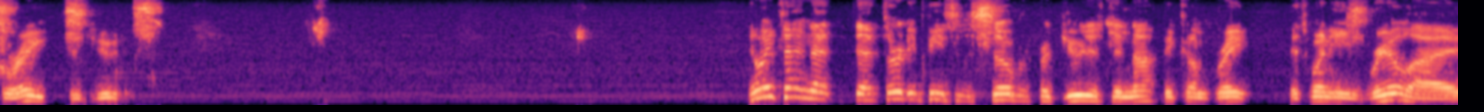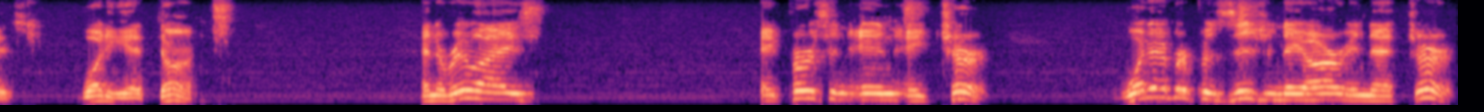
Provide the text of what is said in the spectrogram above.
great to Judas. The only time that, that 30 pieces of silver for Judas did not become great is when he realized what he had done. And to realize a person in a church, whatever position they are in that church,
